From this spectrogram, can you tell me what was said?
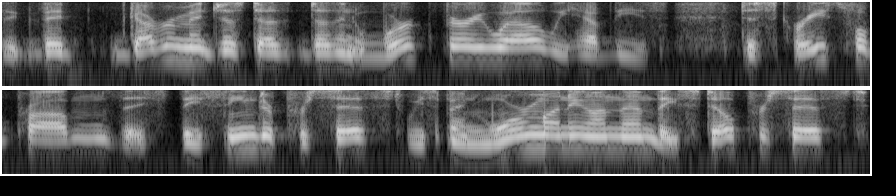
the, the government just does doesn't work very well. We have these disgraceful problems. They they seem to persist. We spend more money on them. They still persist.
